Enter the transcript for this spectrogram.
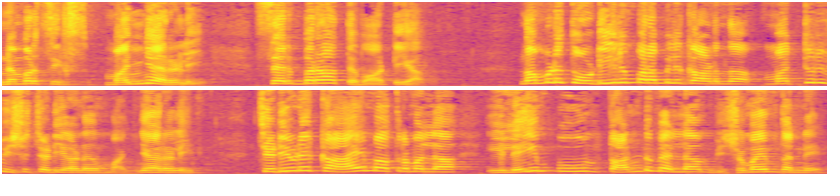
നമ്പർ സിക്സ് മഞ്ഞ അരളി സെർബറ തെവാട്ടിയ. നമ്മുടെ തൊടിയിലും പറമ്പിലും കാണുന്ന മറ്റൊരു വിഷച്ചെടിയാണ് മഞ്ഞ അരളി ചെടിയുടെ കായ മാത്രമല്ല ഇലയും പൂവും തണ്ടുമെല്ലാം വിഷമയം തന്നെ.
